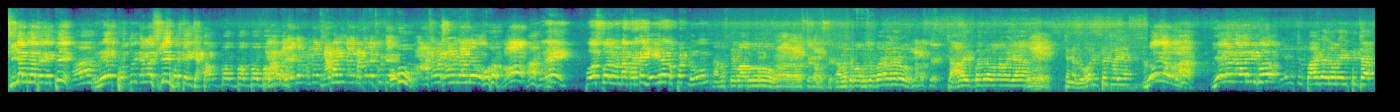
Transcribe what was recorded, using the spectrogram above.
సీఎం గారితో చెప్పి ఆ? రేపు పొద్దున కల్లా సీఐ పోస్ట్ చేస్తాం అబ్బబ్బబ్బబ్బబ్బ. సామాన్యంగా మతం పెట్టుకుంటే. అబ్బో. అసలు కాదు ఉండా కొడక ఏమిరా దుప్పట్లు? నమస్తే బాబు. నమస్తే నమస్తే. నమస్తే బాబు సుబ్బారావు గారు. నమస్తే. చాలా ఇబ్బందిలో ఉన్నామయ్యా. చిన్న లోన్ ఇప్పించవయ్యా లోన్ కావాలా. ఏ లోన్ కావాలి నీకు? ఏది చిన్న పాడి గదిలో ఇప్పించా?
